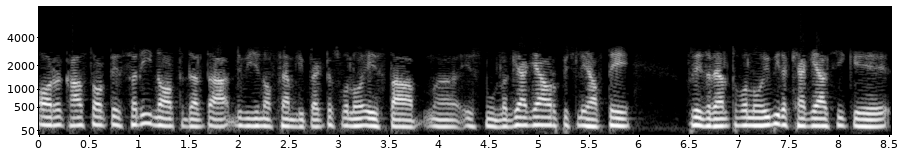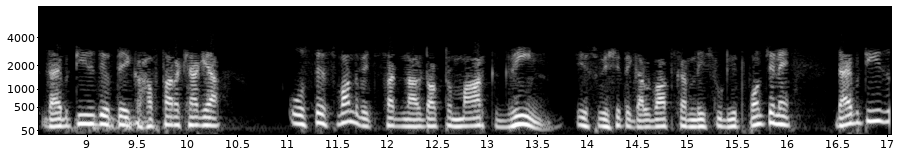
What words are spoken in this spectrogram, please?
ਔਰ ਖਾਸ ਤੌਰ ਤੇ Surrey North Delta division of family practice ਵੱਲੋਂ ਇਸ ਦਾ ਇਸ ਨੂੰ ਲੱਗਿਆ ਗਿਆ। ਔਰ ਪਿਛਲੇ ਹਫ਼ਤੇ ਫਰੇਜ਼ਰ ਹੈਲਥ ਵੱਲੋਂ ਇਹ ਵੀ ਰੱਖਿਆ ਗਿਆ ਸੀ ਕਿ ਡਾਇਬੀਟੀਜ਼ ਦੇ ਉੱਤੇ ਇੱਕ ਹਫਤਾ ਰੱਖਿਆ ਗਿਆ। ਉਸ ਦੇ ਸੰਬੰਧ ਵਿੱਚ ਸਾਡੇ ਨਾਲ ਡਾਕਟਰ ਮਾਰਕ ਗ੍ਰੀਨ ਇਸ ਵਿਸ਼ੇ ਤੇ ਗੱਲਬਾਤ ਕਰਨ ਲਈ ਸਟੂਡੀਓ 'ਚ ਪਹੁੰਚੇ ਨੇ। ਡਾਇਬੀਟੀਜ਼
